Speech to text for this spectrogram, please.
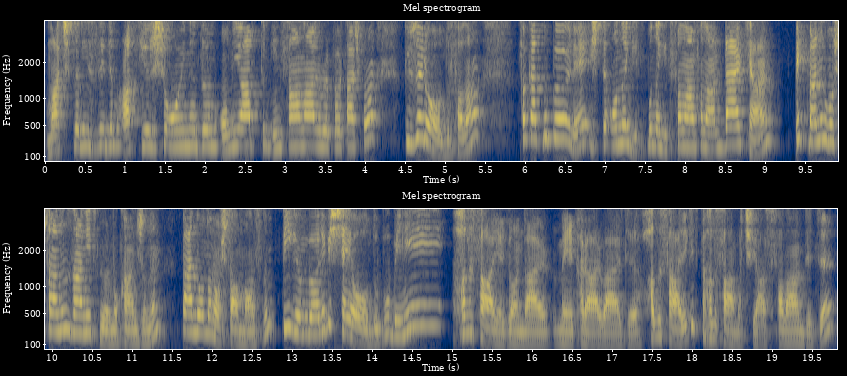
maçları izledim, at yarışı oynadım, onu yaptım. insanlarla röportaj falan. Güzel oldu falan. Fakat bu böyle işte ona git buna git falan falan derken pek benden hoşlandığını zannetmiyorum Okancan'ın. Ben de ondan hoşlanmazdım. Bir gün böyle bir şey oldu. Bu beni halı sahaya göndermeye karar verdi. Halı sahaya git ve halı saha maçı yaz falan dedi.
